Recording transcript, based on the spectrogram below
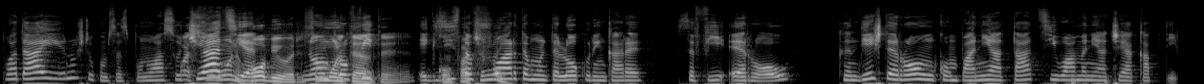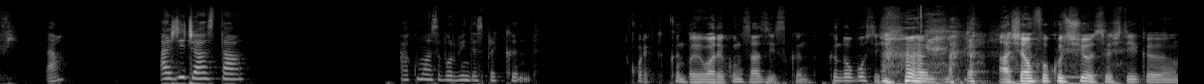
Poate ai, nu știu cum să spun, o asociație. hobby-uri, sunt multe alte. Există foarte noi? multe locuri în care să fii erou. Când ești erou în compania ta, ții oamenii aceia captivi. Da? Aș zice asta, acum să vorbim despre când. Corect, când? Păi oarecum s-a zis când? Când obosești. Așa am făcut și eu, să știi că,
